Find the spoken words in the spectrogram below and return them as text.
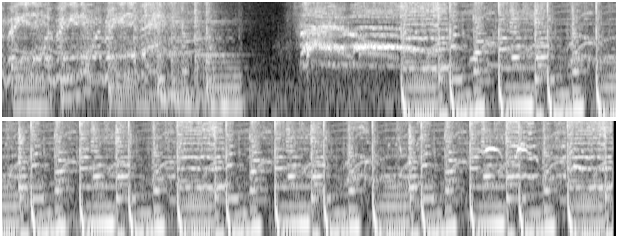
We're bringing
